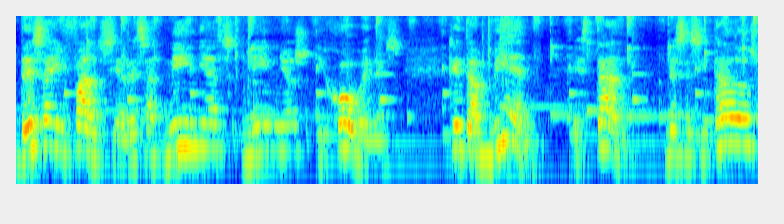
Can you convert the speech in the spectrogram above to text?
de esa infancia, de esas niñas, niños y jóvenes que también están necesitados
